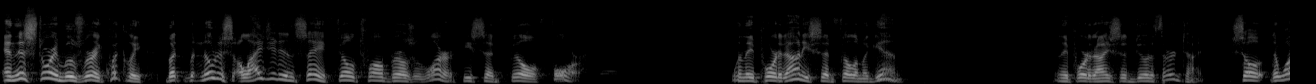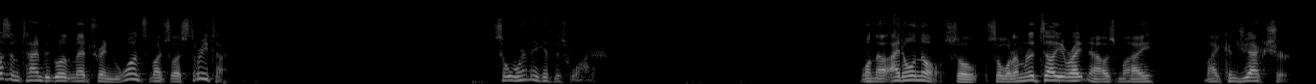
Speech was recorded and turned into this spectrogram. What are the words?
And this story moves very quickly, but, but notice Elijah didn't say fill 12 barrels with water. He said fill four. When they poured it on, he said fill them again. And they poured it on, he said do it a third time. So there wasn't time to go to the Mediterranean once, much less three times. So where do they get this water? Well, now I don't know. So, so what I'm going to tell you right now is my, my conjecture,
